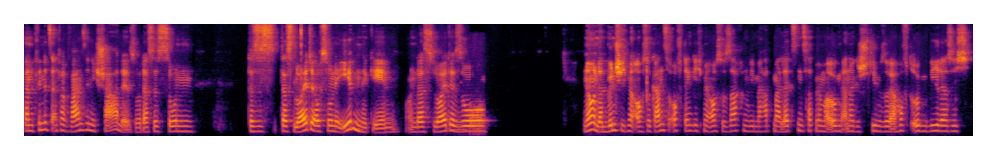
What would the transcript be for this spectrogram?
man findet es einfach wahnsinnig schade, so dass es so ein, dass es, dass Leute auf so eine Ebene gehen und dass Leute mhm. so, ne, und dann wünsche ich mir auch so ganz oft, denke ich mir auch so Sachen, wie mir hat mal letztens, hat mir mal irgendeiner geschrieben, so er hofft irgendwie, dass ich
